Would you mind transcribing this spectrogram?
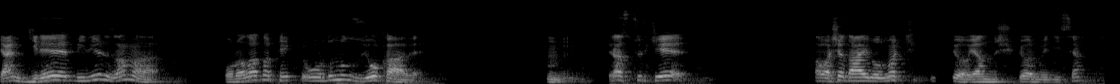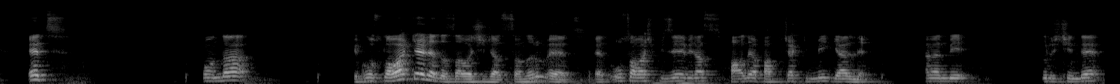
yani girebiliriz ama oralarda pek bir ordumuz yok abi. Hmm, Biraz Türkiye savaşa dahil olmak istiyor yanlış görmediysem. Evet. Şu anda Çekoslovakya ile de savaşacağız sanırım. Evet. Evet o savaş bize biraz pahalıya patlayacak gibi geldi. Hemen bir tur içinde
